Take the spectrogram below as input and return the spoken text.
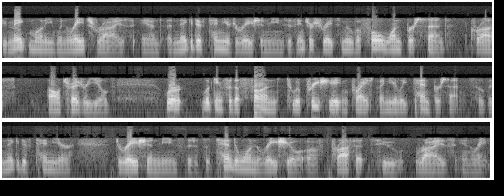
to make money when rates rise, and a negative 10 year duration means if interest rates move a full 1% across all Treasury yields, we're looking for the fund to appreciate in price by nearly 10%. So the negative 10 year duration means that it's a 10 to 1 ratio of profit to rise in rates.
